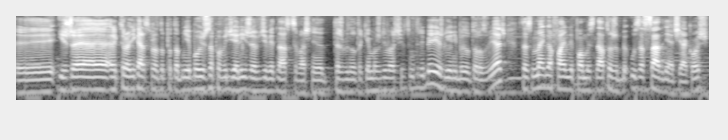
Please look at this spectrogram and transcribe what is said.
Yy, I że Electronic Arts prawdopodobnie, bo już zapowiedzieli, że w 19 właśnie też będą takie możliwości w tym trybie, jeżeli oni będą to rozwijać, to jest mega fajny pomysł na to, żeby uzasadniać jakoś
